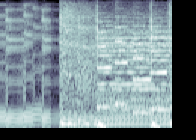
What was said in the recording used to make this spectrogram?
Música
